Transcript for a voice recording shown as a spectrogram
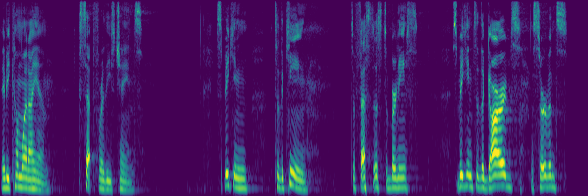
may become what I am, except for these chains. Speaking to the king, to Festus, to Bernice, speaking to the guards, the servants,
